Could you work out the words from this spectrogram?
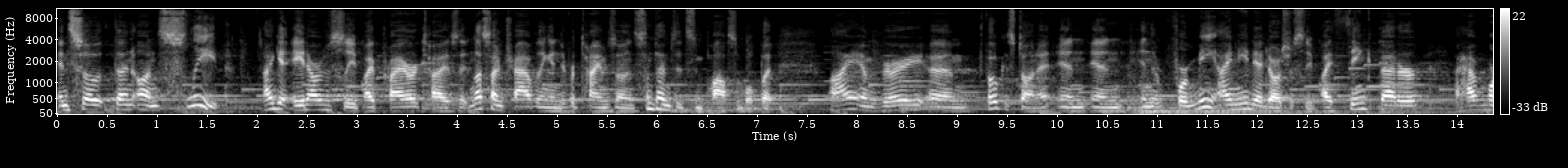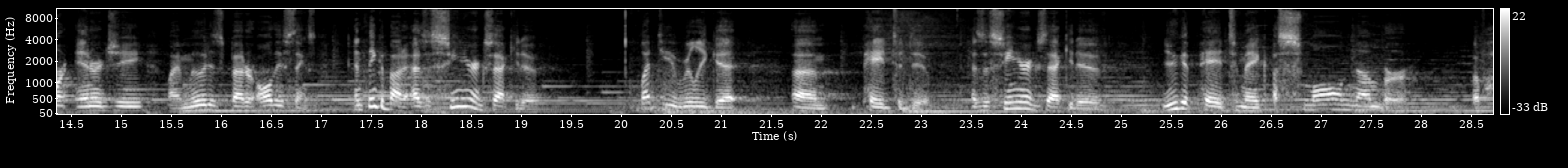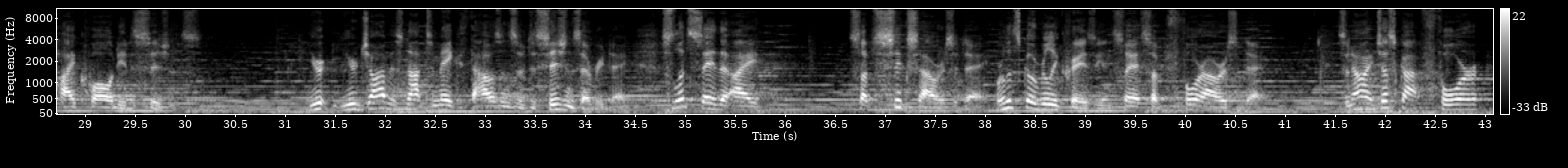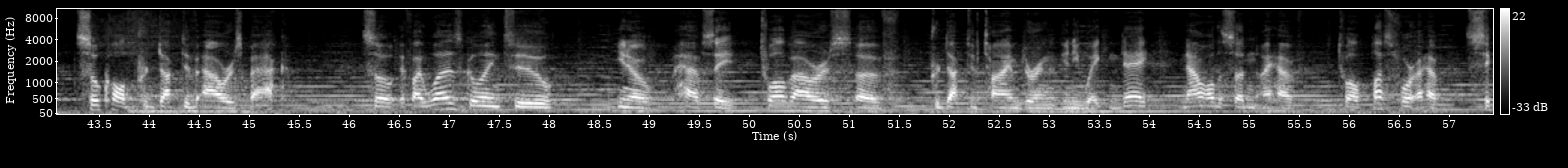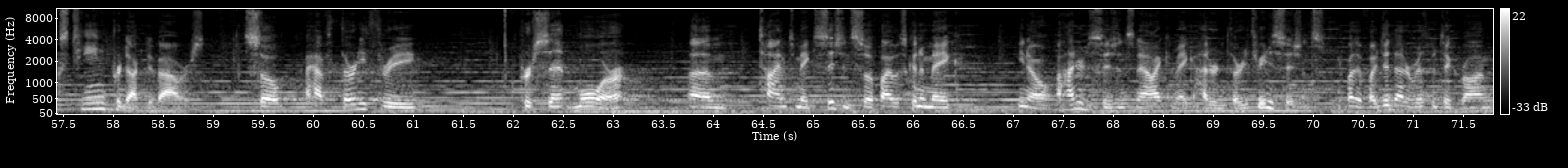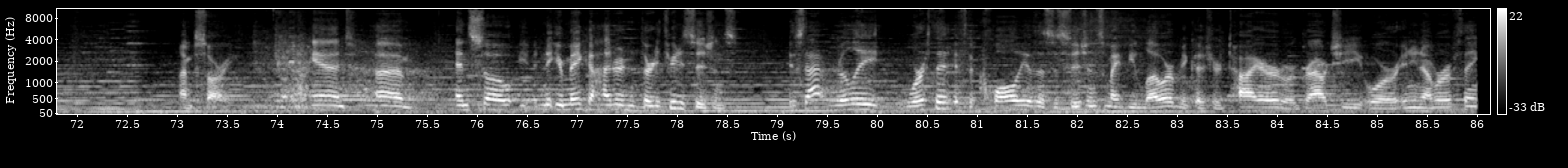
And so then on sleep, I get eight hours of sleep. I prioritize it. Unless I'm traveling in different time zones, sometimes it's impossible, but I am very um, focused on it. And, and, and the, for me, I need eight hours of sleep. I think better. I have more energy. My mood is better. All these things. And think about it. As a senior executive, what do you really get um, paid to do? As a senior executive, you get paid to make a small number of high quality decisions. Your, your job is not to make thousands of decisions every day. So let's say that I slept six hours a day, or let's go really crazy and say I slept four hours a day. So now I just got four so-called productive hours back. So if I was going to, you know, have say 12 hours of productive time during any waking day, now all of a sudden I have 12 plus 4, I have 16 productive hours. So I have 33% more um, time to make decisions. So if I was going to make, you know, 100 decisions, now I can make 133 decisions. But if I did that arithmetic wrong, I'm sorry. And, um, and so you make 133 decisions. Is that really worth it if the quality of those decisions might be lower because you're tired or grouchy or any number of things?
